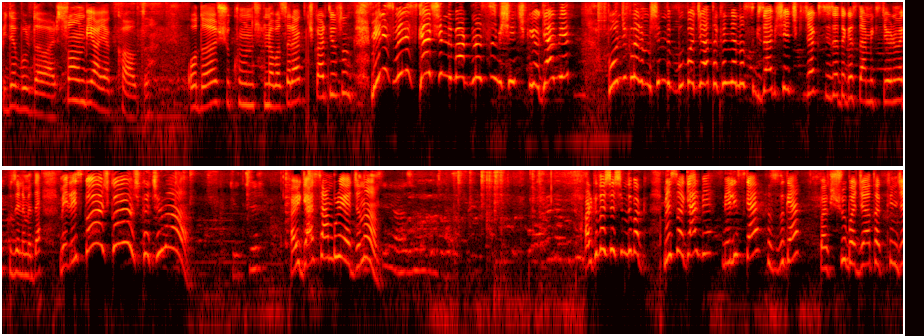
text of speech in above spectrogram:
Bir de burada var. Son bir ayak kaldı. O da şu kumun üstüne basarak çıkartıyorsun. Melis Melis gel şimdi bak nasıl bir şey çıkıyor. Gel bir. Boncuklarım şimdi bu bacağı takınca nasıl güzel bir şey çıkacak. Size de göstermek istiyorum ve kuzenime de. Melis koş koş kaçırma. Getir. Hayır gel sen buraya canım. Arkadaşlar şimdi bak. Mesela gel bir. Melis gel. Hızlı gel. Bak şu bacağı takınca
